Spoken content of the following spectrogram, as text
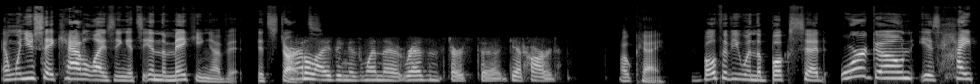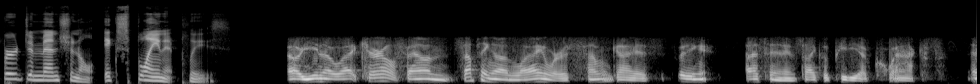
And when you say catalyzing, it's in the making of it. It starts. Catalyzing is when the resin starts to get hard. Okay. Both of you in the book said orgone is hyperdimensional. Explain it, please. Oh, you know what? Carol found something online where some guy is putting us in an encyclopedia of quacks.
